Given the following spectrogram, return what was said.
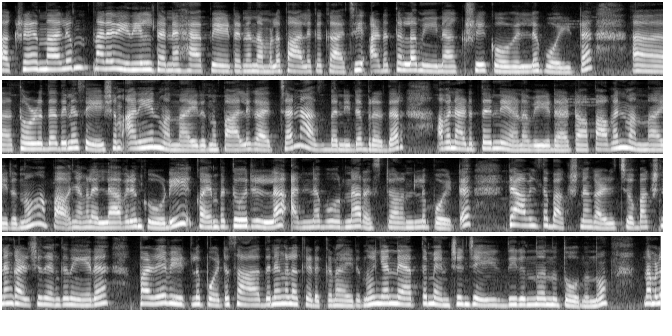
പക്ഷേ എന്നാലും നല്ല രീതിയിൽ തന്നെ ഹാപ്പി ആയിട്ട് തന്നെ നമ്മൾ പാലൊക്കെ കാച്ചി അടുത്തുള്ള മീനാക്ഷി കോവിലിൽ പോയിട്ട് തൊഴുതതിന് ശേഷം അനിയൻ വന്നായിരുന്നു പാൽ കാച്ചാൻ ഹസ്ബൻഡിന്റെ ബ്രദർ. അവൻ അടുത്ത് തന്നെയാണ് വീട് കേട്ടോ. അപ്പോൾ അവൻ വന്നായിരുന്നു. അപ്പോൾ ഞങ്ങൾ എല്ലാവരും കൂടി കോയമ്പത്തൂരിലുള്ള അന്നപൂർണ റെസ്റ്റോറന്റിൽ പോയിട്ട് രാവിലത്തെ ഭക്ഷണം കഴിച്ചു. ഭക്ഷണം കഴി കഴിച്ച് ഞങ്ങൾക്ക് നേരെ പഴയ വീട്ടിൽ പോയിട്ട് സാധനങ്ങളൊക്കെ എടുക്കണമായിരുന്നു. ഞാൻ നേരത്തെ മെൻഷൻ ചെയ്തിരുന്നു എന്ന് തോന്നുന്നു. നമ്മൾ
